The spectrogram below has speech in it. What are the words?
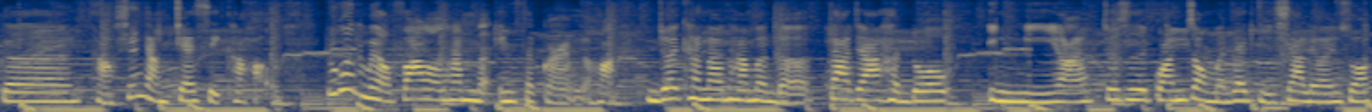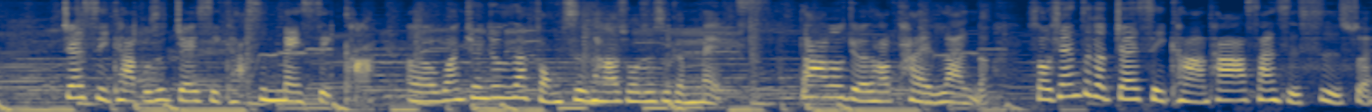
跟，好，先讲 Jessica 好了。如果你们有 follow 他们的 Instagram 的话，你就会看到他们的大家很多影迷啊，就是观众们在底下留言说。Jessica 不是 Jessica，是 Messica，呃，完全就是在讽刺他说这是个 Mess，大家都觉得他太烂了。首先，这个 Jessica 她三十四岁，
